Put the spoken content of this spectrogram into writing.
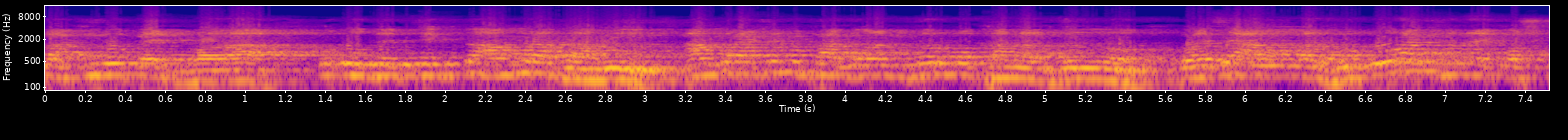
পাখিরও পেট ভরা ওদের থেকে তো আমরা দামি। আমরা কেন পাগলামি করব খানার জন্য বলেছে আল্লাহর ওরা খানায় কষ্ট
